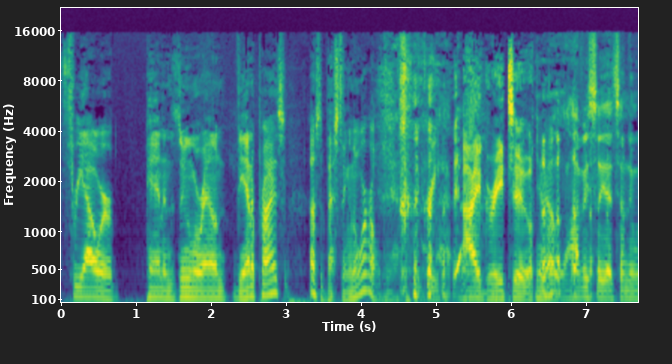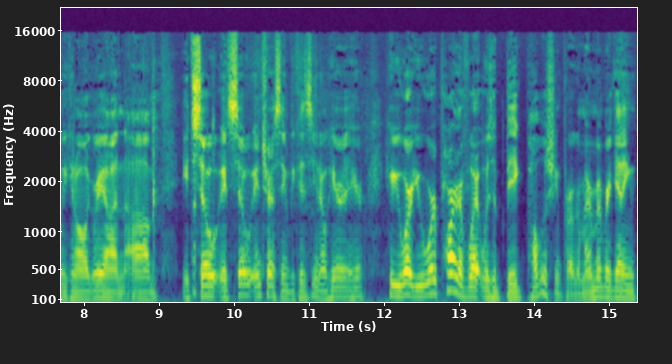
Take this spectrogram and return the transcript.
three hour pan and zoom around the Enterprise. That was the best thing in the world. Agreed. I agree too. You know, Well, obviously that's something we can all agree on. Um, it's so it's so interesting because you know here here here you were you were part of what was a big publishing program. I remember getting.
